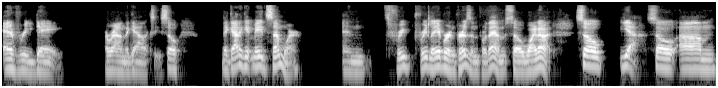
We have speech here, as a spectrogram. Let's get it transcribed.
every day around the galaxy. So they got to get made somewhere, and it's free free labor in prison for them. So why not? So yeah. So um,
